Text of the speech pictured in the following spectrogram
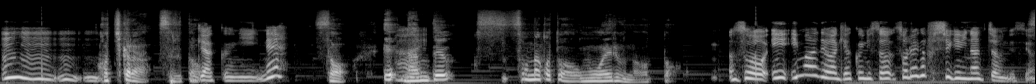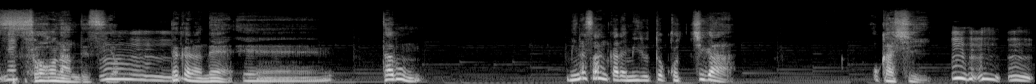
うんうんうんうん。こっちからすると。逆にね。そう。え、はいなんで、そんなことは思えるの？と。そう、い今では逆にそ、それが不思議になっちゃうんですよね。そうなんですよ。うん。だからね、えー、多分、皆さんから見るとこっちがおかしい。うんうんうん。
